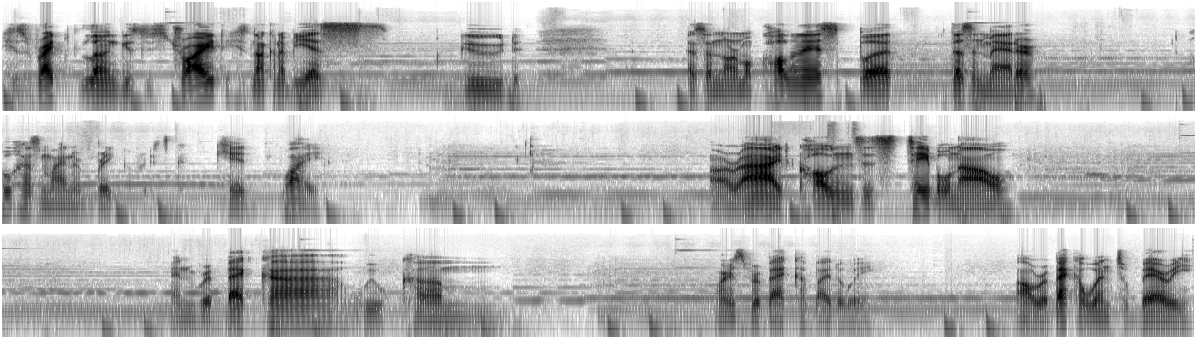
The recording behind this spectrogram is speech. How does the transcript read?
His right lung is destroyed. He's not gonna be as good as a normal colonist, but doesn't matter. Who has minor break risk? Kid. Why? Alright, Collins is stable now. And Rebecca will come... Where is Rebecca, by the way? Oh, Rebecca went to bury.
